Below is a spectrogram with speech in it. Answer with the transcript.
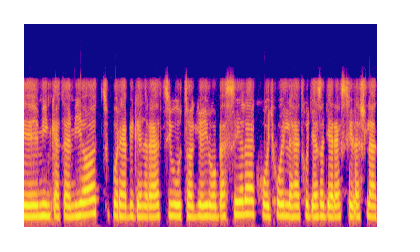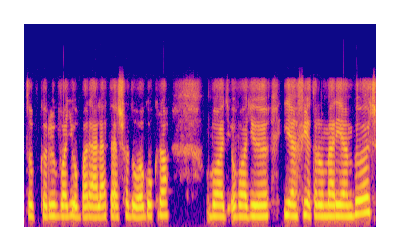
minket emiatt, korábbi generáció tagjairól beszélek, hogy hogy lehet, hogy ez a gyerek széles látóbb körül, vagy jobb a rálátás a dolgokra, vagy, vagy ilyen fiatalon már ilyen bölcs,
